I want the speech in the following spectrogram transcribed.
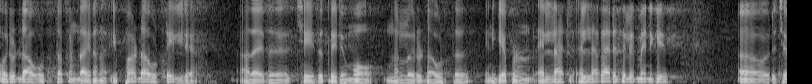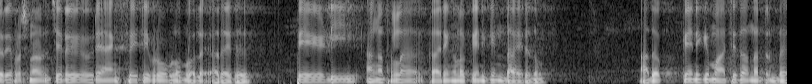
ഒരു ഡൗട്ടൊക്കെ ഉണ്ടായിരുന്നു. ഇപ്പോൾ ആ ഡൗട്ട് ഇല്ല. അതായത് ചെയ്തു തരുമോ എന്നുള്ളൊരു ഡൗട്ട് എനിക്ക് എപ്പോഴും എല്ലാ എല്ലാ കാര്യത്തിലും എനിക്ക് ഒരു ചെറിയ പ്രശ്നമാണ്. ചെറിയ ഒരു ആങ്സൈറ്റി പ്രോബ്ലം പോലെ. അതായത് പേടി അങ്ങനത്തുള്ള കാര്യങ്ങളൊക്കെ എനിക്ക് ഉണ്ടായിരുന്നു. അതൊക്കെ എനിക്ക് മാറ്റി തന്നിട്ടുണ്ട്.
